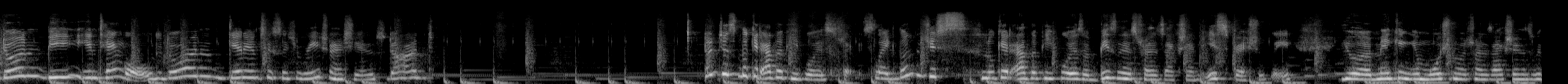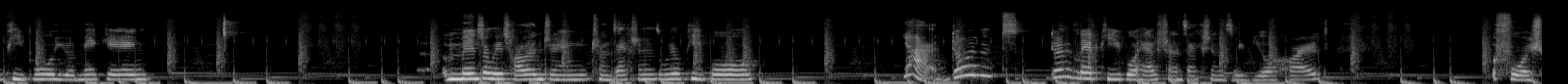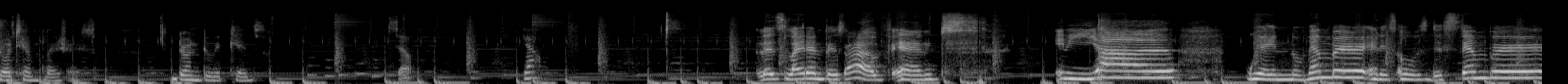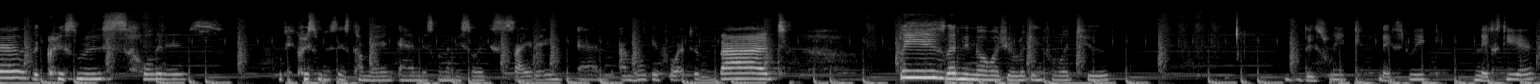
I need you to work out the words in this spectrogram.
don't be entangled. Don't get into situationships. Don't don't just look at other people as flirts. Like don't just look at other people as a business transaction, especially. You're making emotional transactions with people, you're making mentally challenging transactions with people. Yeah, don't don't let people have transactions with your heart for short term pleasures. Don't do it, kids. So, yeah. Let's lighten this up. And in yeah, we're in November and it's almost December, the Christmas holidays. Okay, Christmas is coming and it's gonna be so exciting, and I'm looking forward to that. Please let me know what you're looking forward to this week, next week, next year,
